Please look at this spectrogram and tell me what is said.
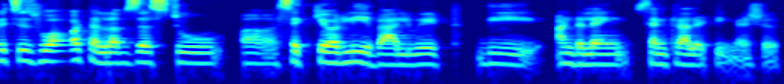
which is what allows us to uh, securely evaluate the underlying centrality measure.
